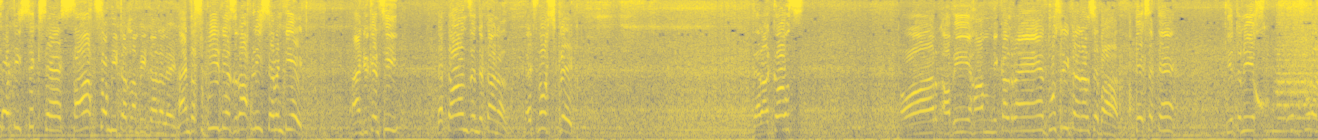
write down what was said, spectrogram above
टी फोर्टी सिक्स है 700 मीटर लंबी टनल है। एंड द स्पीड इज़ रफली 78 and you can see the turns in the tunnel it's not straight there are curves और अभी हम निकल रहे हैं दूसरी टनल से बाहर। आप देख सकते हैं कितनी खूबसूरत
